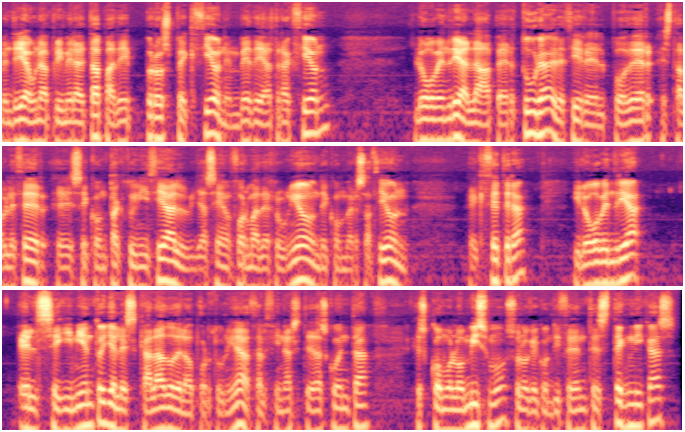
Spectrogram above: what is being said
vendría una primera etapa de prospección en vez de atracción, luego vendría la apertura, es decir, el poder establecer ese contacto inicial, ya sea en forma de reunión, de conversación, etcétera, y luego vendría el seguimiento y el escalado de la oportunidad. Al final, si te das cuenta, es como lo mismo, solo que con diferentes técnicas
